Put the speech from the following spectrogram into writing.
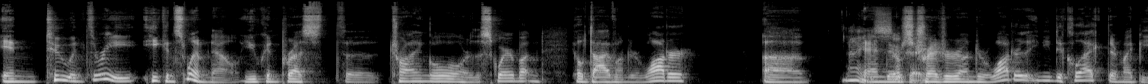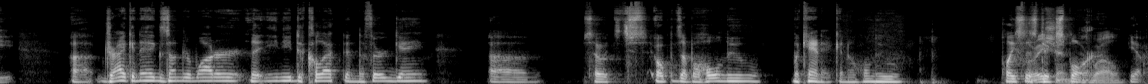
In two and three, he can swim now. You can press the triangle or the square button. He'll dive underwater. Uh, nice. and there's okay. treasure underwater that you need to collect. There might be uh, dragon eggs underwater that you need to collect in the third game. Um, so it opens up a whole new mechanic and a whole new places to explore. well. Yep.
